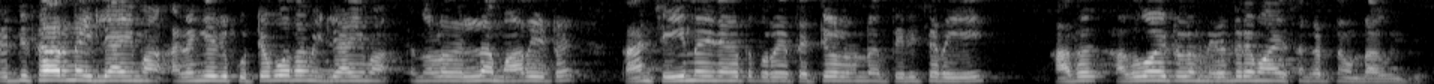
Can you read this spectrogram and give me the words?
തെറ്റിദ്ധാരണ ഇല്ലായ്മ അല്ലെങ്കിൽ ഒരു കുറ്റബോധം ഇല്ലായ്മ എന്നുള്ളതെല്ലാം മാറിയിട്ട് താൻ ചെയ്യുന്നതിനകത്ത് കുറേ തെറ്റുകളുണ്ടെന്ന് തിരിച്ചറിയുകയും അത് അതുമായിട്ടുള്ള നിരന്തരമായ സംഘടന ഉണ്ടാവുകയും ചെയ്യും.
